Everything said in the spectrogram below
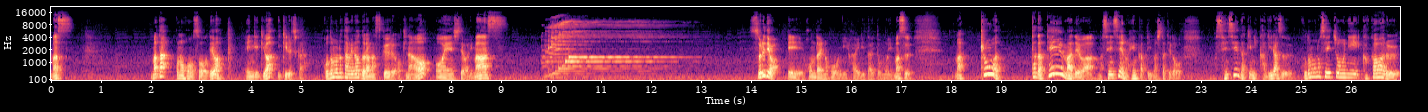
ます。また、この放送では演劇は生きる力、子供のためのドラマスクール沖縄を応援しております。それでは、えー、本題の方に入りたいと思います。まあ、今日はただテーマでは、まあ、先生の変化って言いましたけど先生だけに限らず子どもの成長に関わる、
